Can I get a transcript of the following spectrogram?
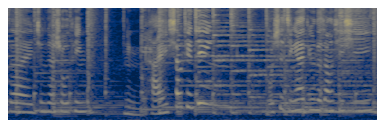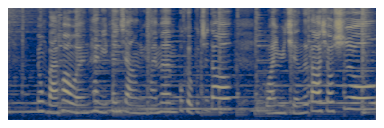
在正在收听《女孩向前进》，我是紧爱听的张茜茜，用白话文和你分享女孩们不可不知道关于钱的大小事哦。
